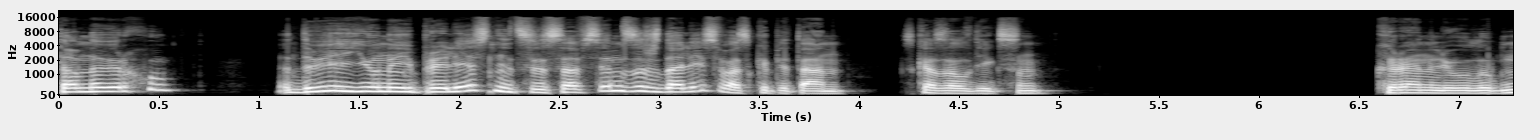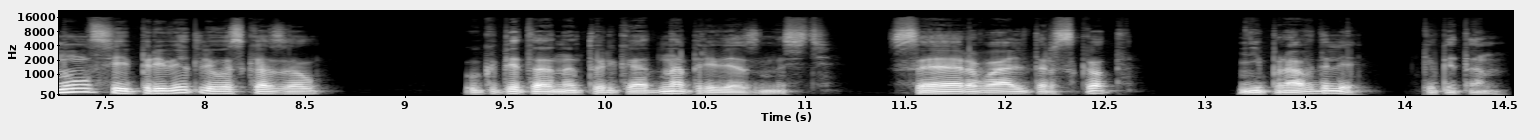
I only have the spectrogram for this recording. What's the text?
«Там наверху две юные прелестницы совсем заждались вас, капитан», — сказал Диксон. Кренли улыбнулся и приветливо сказал. «У капитана только одна привязанность. Сэр Вальтер Скотт. Не правда ли, капитан?»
